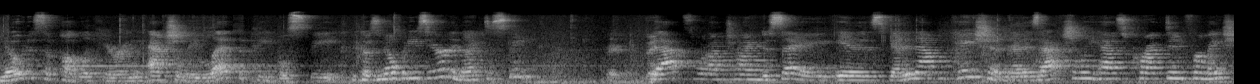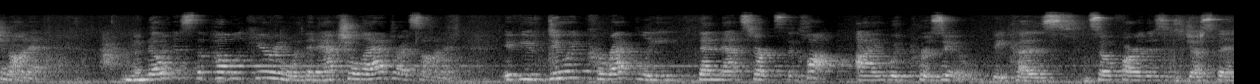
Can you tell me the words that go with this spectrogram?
notice a public hearing, actually let the people speak, because nobody's here tonight to speak. Okay, thank you. That's what I'm trying to say, is get an application that is, actually has correct information on it. Notice the public hearing with an actual address on it. If you do it correctly, then that starts the clock, I would presume, because so far this has just been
